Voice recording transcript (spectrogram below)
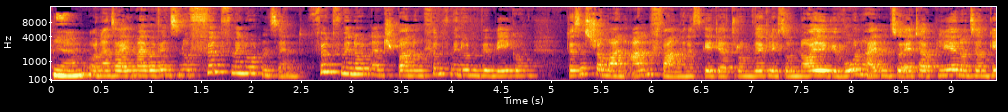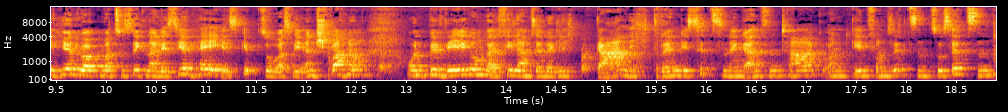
ja. und dann sage ich mal, aber wenn es nur fünf Minuten sind, fünf Minuten Entspannung, fünf Minuten Bewegung, das ist schon mal ein Anfang. Und es geht ja darum, wirklich so neue Gewohnheiten zu etablieren, unserem Gehirn überhaupt mal zu signalisieren, hey, es gibt sowas wie Entspannung und Bewegung, weil viele haben es ja wirklich gar nicht drin. Die sitzen den ganzen Tag und gehen von Sitzen zu Sitzen.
